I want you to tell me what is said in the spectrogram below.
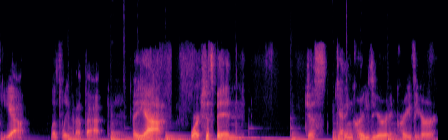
Yeah, let's leave it at that. But yeah, work's just been just getting crazier and crazier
